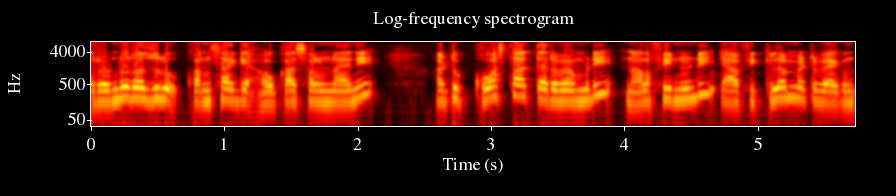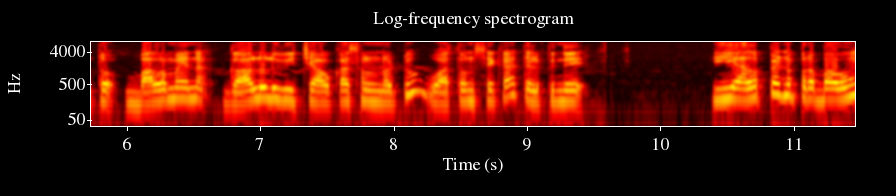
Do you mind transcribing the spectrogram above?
రెండు రోజులు కొనసాగే అవకాశాలు ఉన్నాయని అటు కోస్తా తెరవెంబడి నలభై నుండి యాభై కిలోమీటర్ వేగంతో బలమైన గాలులు వీచే అవకాశాలు ఉన్నట్టు వాతావరణ శాఖ తెలిపింది. ఈ అల్పపీడన ప్రభావం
